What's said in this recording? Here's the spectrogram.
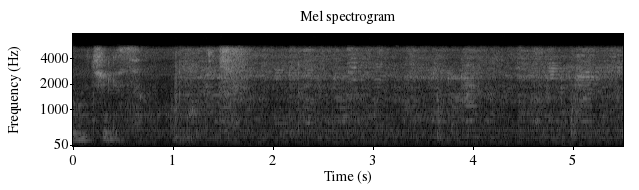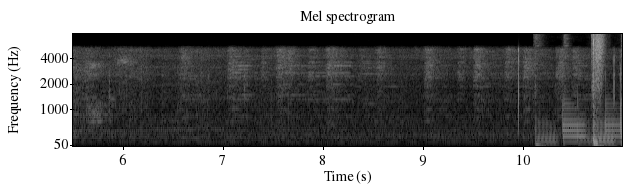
Такие получились лапки. В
